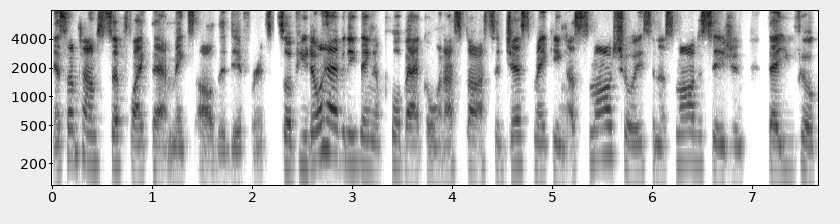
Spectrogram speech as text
And sometimes stuff like that makes all the difference. So if you don't have anything to pull back on, I start suggest making a small choice and a small decision that you feel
